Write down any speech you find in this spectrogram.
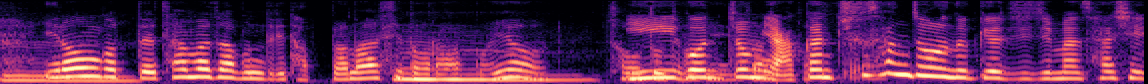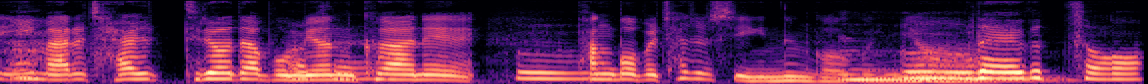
음. 이런 것들 참여자분들이 답변하시더라고요. 저도 이건 좀 약간. 추상적으로 느껴지지만 사실 이 말을 잘 들여다보면 맞아요. 그 안에 음. 방법을 찾을 수 있는 거군요. 음, 네, 그쵸.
